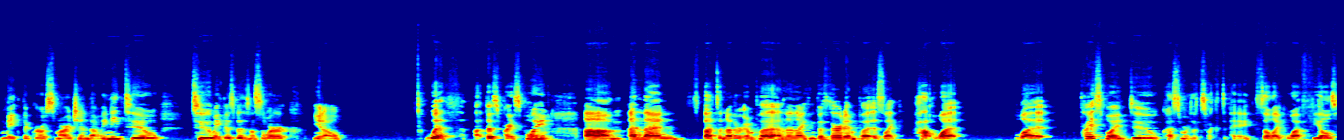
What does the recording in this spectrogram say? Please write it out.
make the gross margin that we need to to make this business work? You know, with this price point? Um, and then that's another input. And then i think the third input is like how what what price point do customers expect to pay? So like what feels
